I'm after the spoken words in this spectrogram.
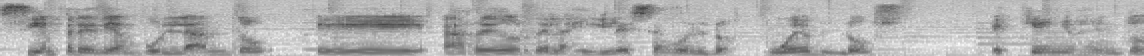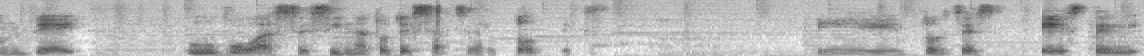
Siempre deambulando eh, alrededor de las iglesias o en los pueblos pequeños en donde hubo asesinatos de sacerdotes. Eh, entonces, este,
